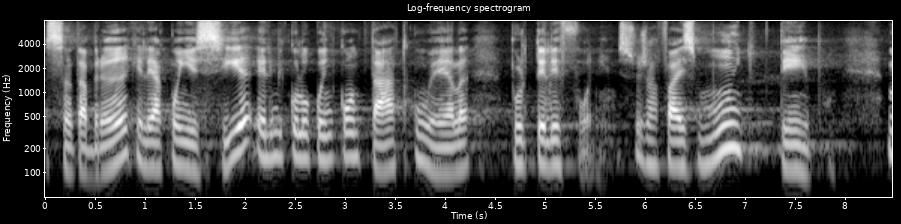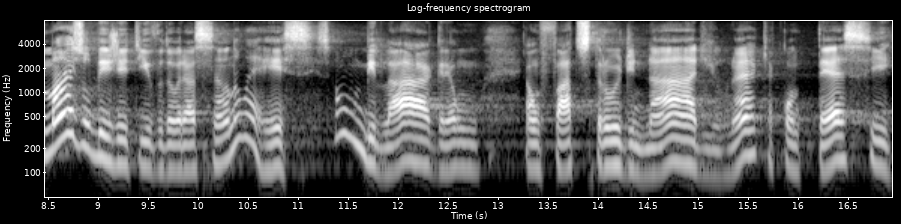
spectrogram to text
Santa Branca, ele a conhecia, ele me colocou em contato com ela por telefone. Isso já faz muito tempo. Mas o objetivo da oração não é esse. Isso é um milagre, é um, é um fato extraordinário, né? que acontece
